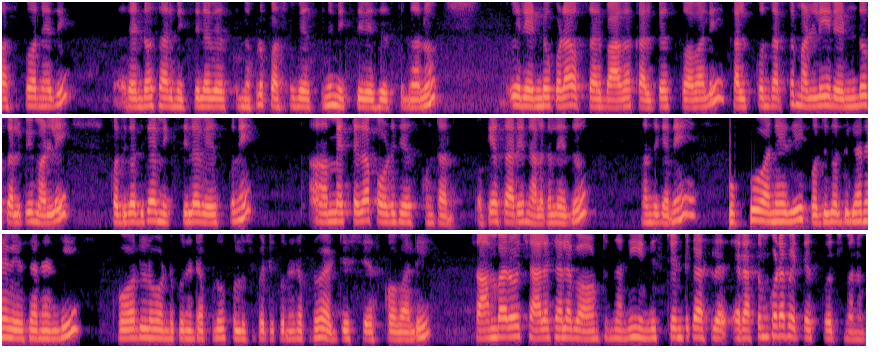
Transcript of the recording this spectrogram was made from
పసుపు అనేది రెండోసారి మిక్సీలో వేసుకున్నప్పుడు పసుపు వేసుకుని మిక్సీ వేసేసుకున్నాను. ఈ రెండు కూడా ఒకసారి బాగా కలిపేసుకోవాలి. కలుపుకున్న తర్వాత మళ్ళీ రెండు కలిపి మళ్ళీ కొద్ది కొద్దిగా మిక్సీలో వేసుకుని మెత్తగా పౌడర్ చేసుకుంటాను. ఒకేసారి నలగలేదు. అందుకని ఉప్పు అనేది కొద్ది కొద్దిగానే వేసానండి కూరలు వండుకునేటప్పుడు పులుసు పెట్టుకునేటప్పుడు అడ్జస్ట్ చేసుకోవాలి. సాంబారు చాలా చాలా బాగుంటుందని ఇన్స్టెంట్గా అసలు రసం కూడా పెట్టేసుకోవచ్చు మనం.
